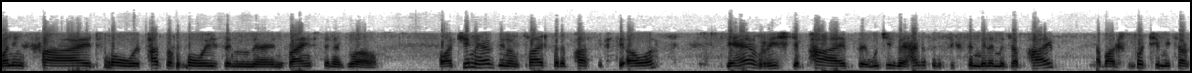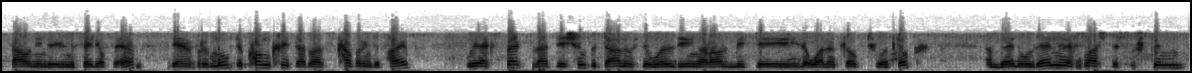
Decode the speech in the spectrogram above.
Morningside, Fourway, parts of Fourways and, uh, and Bryanston as well. Our team has been on site for the past 60 hours. They have reached a pipe, which is a 160 millimeter pipe, about 40 meters down in the, in the belly of the earth. They have removed the concrete that was covering the pipe. We expect that they should be done with the welding around midday, 1 o'clock, 2 o'clock. And then we'll then flush the system.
